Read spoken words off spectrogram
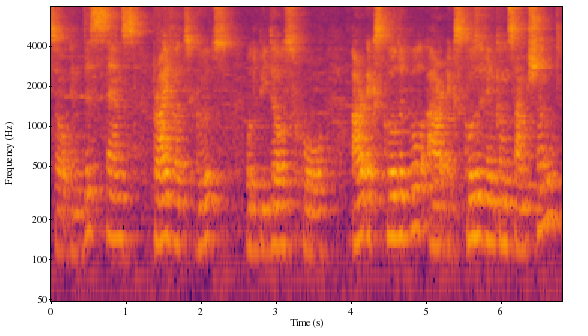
So in this sense, private goods would be those who are excludable, are exclusive in consumption,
